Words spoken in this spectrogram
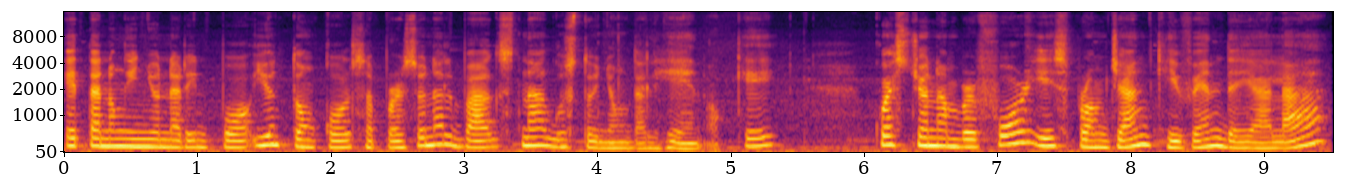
e tanungin nyo na rin po yung tungkol sa personal bags na gusto nyong dalhin. Okay? Question number 4 is from John Kiven Dayala.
